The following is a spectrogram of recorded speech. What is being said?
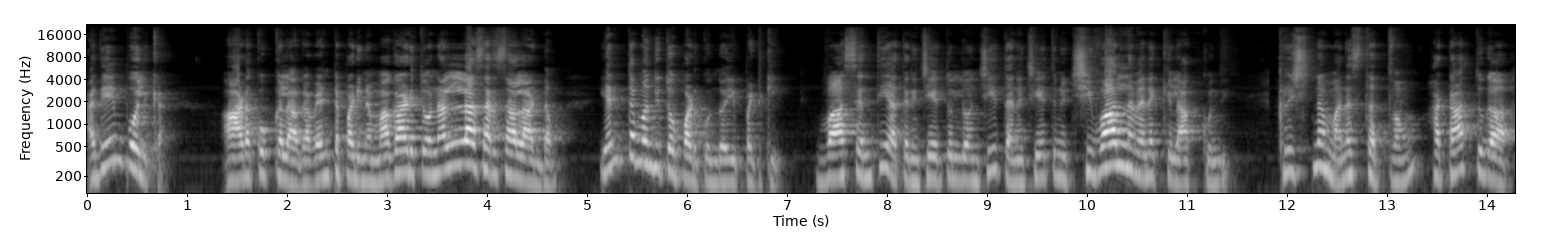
అదేం పోలిక? ఆడకుక్కలాగా వెంటపడిన మగాడితో నల్లా సరసాలాడ్డం. ఎంతమందితో పడుకుందో ఇప్పటికీ? వాసంతి అతని చేతుల్లోంచి తన చేతిని చివాల్న వెనక్కి లాక్కుంది. కృష్ణ మనస్తత్వం హఠాత్తుగా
